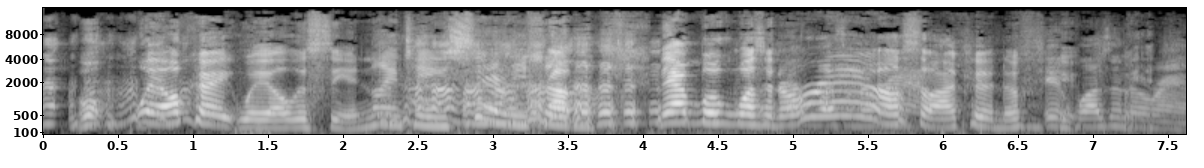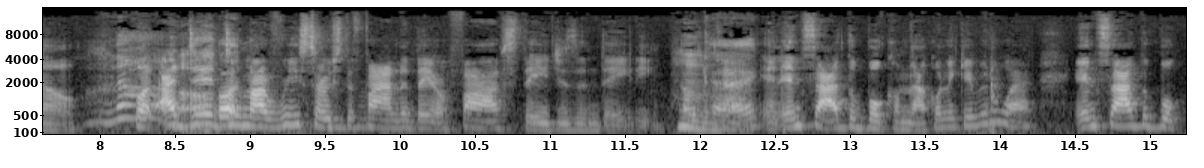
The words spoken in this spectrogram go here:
well, well, okay. Well, let's see. In 1970 something, that book wasn't around, so I couldn't have. It wasn't around. But I did do my research to find that there are five stages in dating. Hmm. Okay. And inside the book, I'm not going to give it away. Inside the book,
